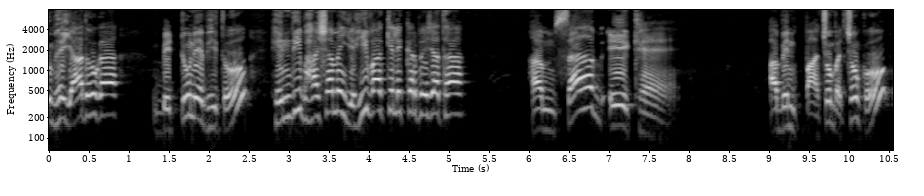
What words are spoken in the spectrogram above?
तुम्हें याद होगा बिट्टू ने भी तो हिंदी भाषा में यही वाक्य लिखकर भेजा था हम सब एक हैं। अब इन पाँचों बच्चों को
